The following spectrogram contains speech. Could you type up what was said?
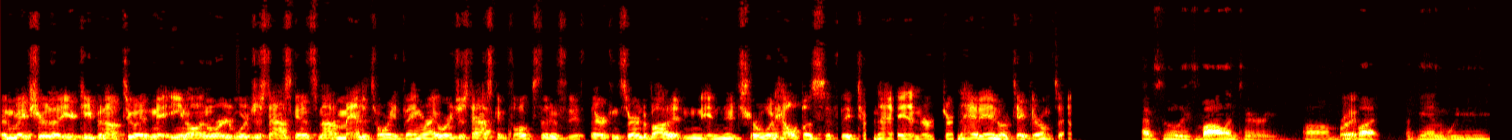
and make sure that you're keeping up to it. And you know, and we're we're just asking. It's not a mandatory thing, right? We're just asking folks that if if they're concerned about it, and, and it sure would help us if they turn that in or turn the head in or take their own sample. Absolutely, it's voluntary. Um, Right. But again, we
